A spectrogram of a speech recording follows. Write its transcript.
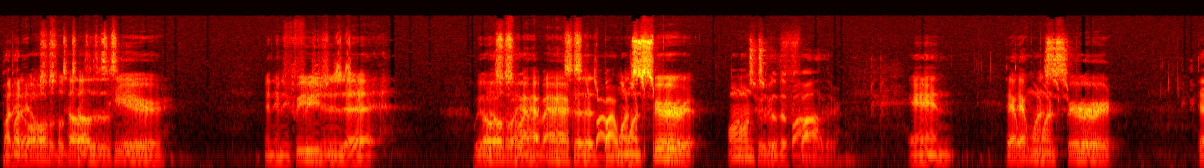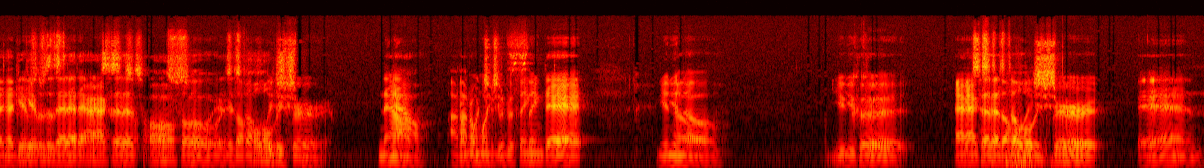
But it also tells us here in Ephesians that we also have access by one Spirit unto the Father. And that one Spirit that gives us that access also is the Holy Spirit. Now, I don't want you to think that, you know, you could access the Holy Spirit and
